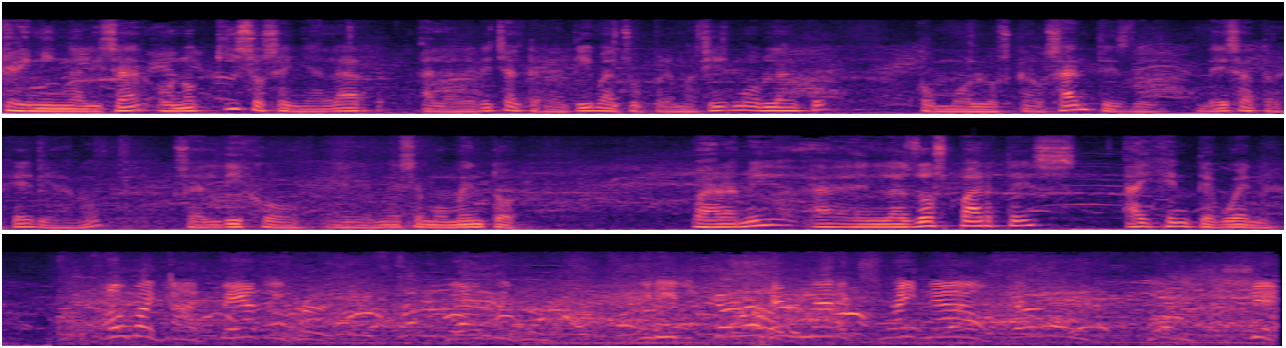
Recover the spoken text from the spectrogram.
criminalizar o no quiso señalar a la derecha alternativa, al supremacismo blanco, como los causantes de, de, esa tragedia, ¿no? O sea, él dijo en ese momento, para mí en las dos partes hay gente buena. Oh my God, badly hurt, badly hurt. We need paramedics right now. Holy shit,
